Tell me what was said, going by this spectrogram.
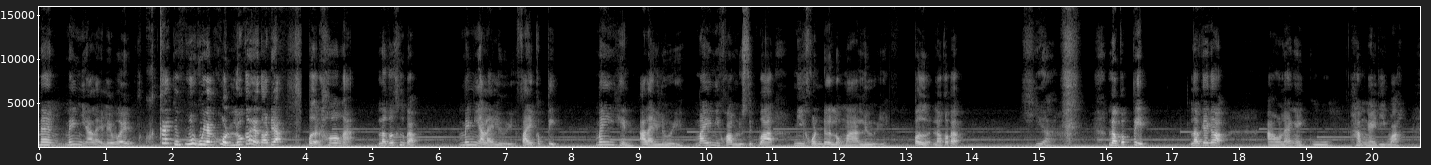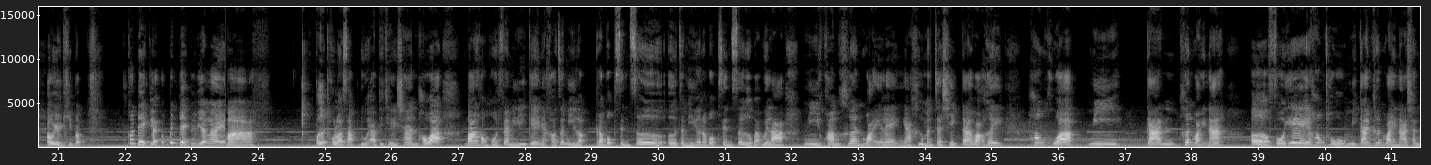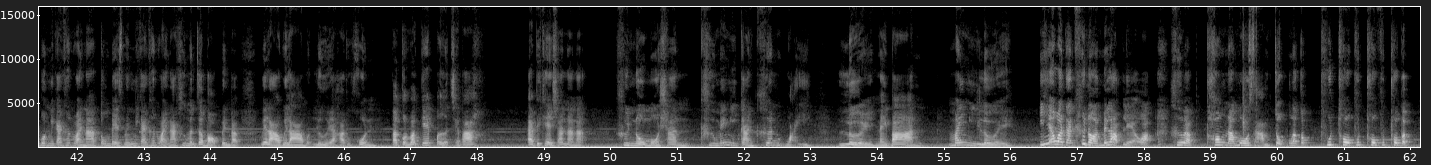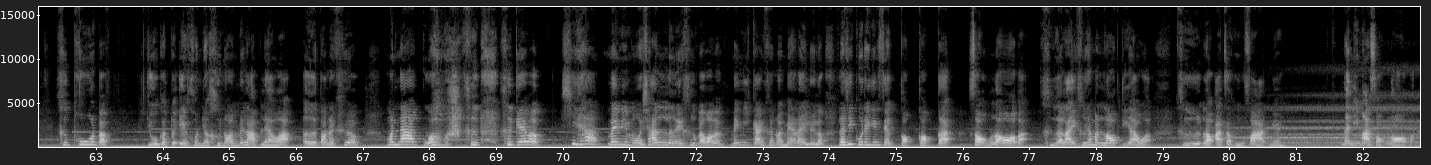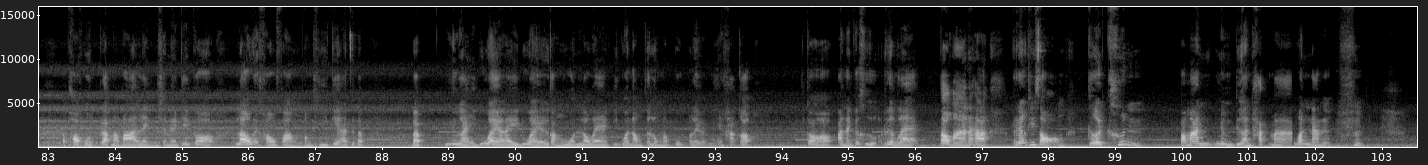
แม่งไม่มีอะไรเลยเว้ยแค่กูพูดกูยังขนลุกเลยตอนเนี้ยเปิดห้องอะแล้วก็คือแบบไม่มีอะไรเลย ไฟก็ปิด ไม่เห็นอะไรเลย ไม่มีความรู้สึกว่ามีคนเดินลงมาเลย เปิดแล้วก็แบบเฮียเราก็ปิด แล้วแกก็ เอาแล้วไงกูทำไงดีวะ เรายังคิดแบบ ก็เด็กแหละต้องเป็นเด็กหรือยังไงมาเปิดโทรศัพท์ดูแอปพลิเคชัน เพราะว่าบ้านของ Host Family Gay เนี่ยเขาจะมีระระบบเซ็นเซอร์เออจะมีระบบเซ็นเซอร์แบบเวลามีความเคลื่อนไหวอะไรอย่างเงี้ยคือมันจะเช็คได้ว่า เฮ้ย ห้องครัวมี การเคลื่อนไหวนะเอ่อโฟเย่ห้องโถงมีการเคลื่อนไหวนะ ชั้นบนมีการเคลื่อนไหวนะ ตรงเบสเมนต์มีการเคลื่อนไหวนะ คือมันจะบอกเป็นแบบเวลาเวลาหมดเลยอะค่ะทุกคน ปรากฏว่าเก้เปิดใช่ปะแอปพลิเคชันนั้นอะคือ no motion คือไม่มีการเคลื่อนไหวเลยในบ้าน ไม่มีเลยอียวันนั้นคือนอนไม่หลับแล้วอะคือแบบท่องนะโมสามจบแล้วก็พุทโธพุทโธพุทโธแบบ คือพูดแบบอยู่กับตัวเองคนเดียวคือนอนไม่หลับแล้วอะเออตอนนั้นคือแบบ มันน่ากลัวมากคือ คือแกแบบเชี่ยไม่มีโมชั่นเลยคือแบบว่าแบบไม่มีการเคลื่อนไหวไม่อะไรเลยแล้ว แล้วที่กูได้ยินเสียงก๊อกก๊อกอะสองรอบอะคืออะไรคือถ้ามันรอบเดียวอะคือเราอาจจะหูฝาดไงแต่นี่มาสองรอบอะพอโฮสกลับมาบ้านอะไรอย่างนี้ใช่ไหมเก้ก็เล่าให้เขาฟังบางทีเก้อาจจะแบบแบบเหนื่อยด้วยอะไรด้วยกังวลระแวงอีกว่าน้องจะลงมาปลุกอะไรแบบนี้ค่ะ ก็ ก็อันนั้นก็คือเรื่องแรก ต่อมานะคะ เรื่องที่สองเกิดขึ้นประมาณหนึ่งเดือนถัดมาวันนั้น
